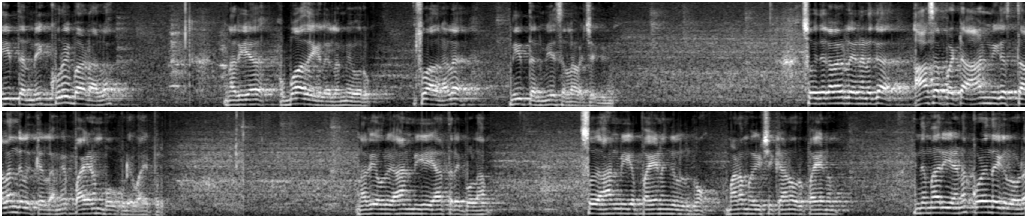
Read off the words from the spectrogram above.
நீர்த்தன்மை குறைபாடால் நிறைய உபாதைகள் எல்லாமே வரும். ஸோ அதனால் நீர்த்தன்மையை செல்லாம் வச்சுக்கோங்க ஸோ இந்த காலகட்டத்தில் என்னென்னாக்கா ஆசைப்பட்ட ஆன்மீக ஸ்தலங்களுக்கு எல்லாமே பயணம் போகக்கூடிய வாய்ப்பு இருக்கு. நிறைய ஒரு ஆன்மீக யாத்திரை போகலாம். ஸோ ஆன்மீக பயணங்கள் இருக்கும். மன மகிழ்ச்சிக்கான ஒரு பயணம். இந்த மாதிரியான குழந்தைகளோட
